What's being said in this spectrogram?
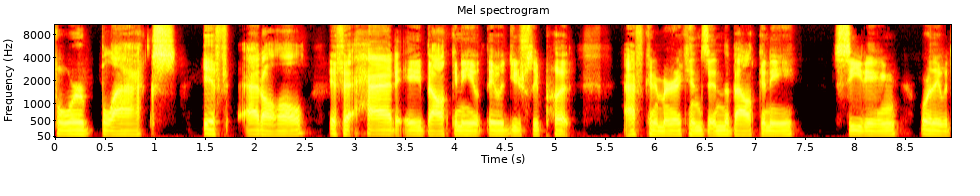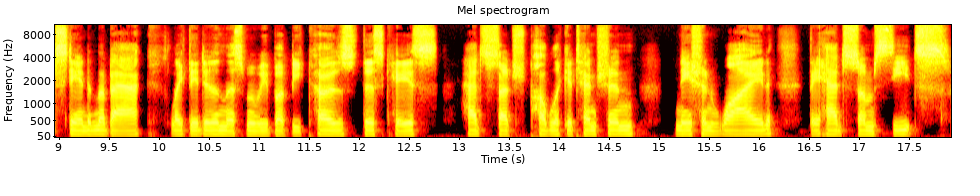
for blacks if at all if it had a balcony they would usually put african americans in the balcony seating or they would stand in the back like they did in this movie. But because this case had such public attention nationwide, they had some seats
